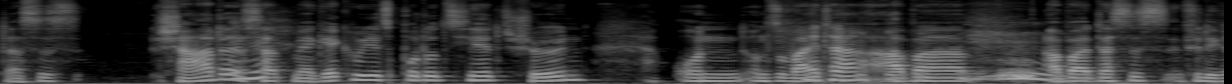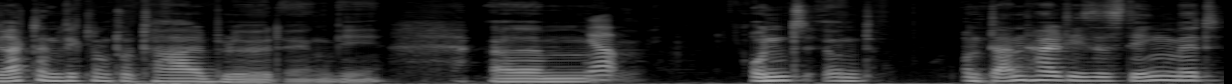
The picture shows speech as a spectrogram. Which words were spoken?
Das ist schade. Es hat mehr Gag-Reels produziert, schön und, und so weiter, aber, aber das ist für die Charakterentwicklung total blöd irgendwie. Ähm, Ja. Und, und, und dann halt dieses Ding mit,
